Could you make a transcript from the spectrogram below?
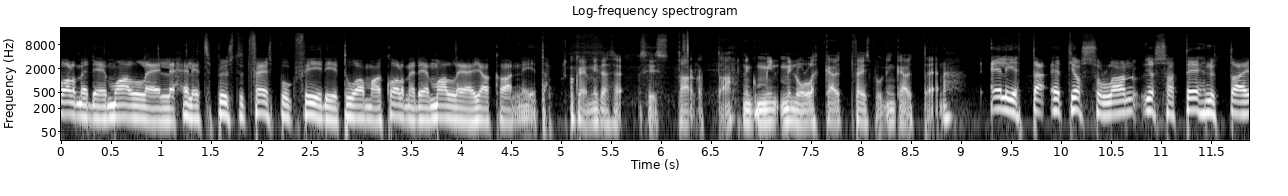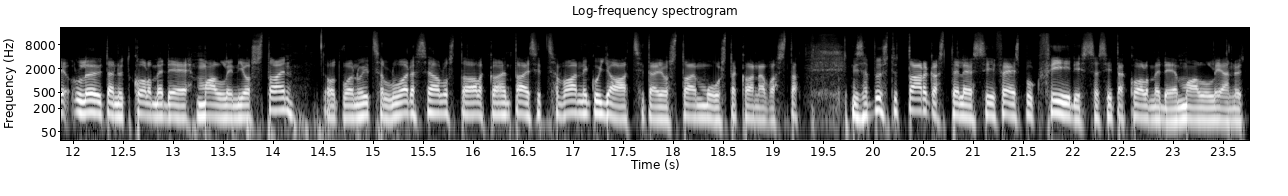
3D-malleille, eli että sä pystyt Facebook-feediin tuomaan 3D-malleja ja jakaa niitä. Okei, okay, mitä se siis tarkoittaa niin kuin minulle käyt, Facebookin käyttäjänä? Eli että, että jos sulla on, jos sä oot tehnyt tai löytänyt 3D-mallin jostain, oot voinut itse luoda se alusta alkaen, tai sitten sä vaan niin kuin jaat sitä jostain muusta kanavasta, niin sä pystyt tarkastelemaan siinä Facebook-feedissä sitä 3D-mallia nyt.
